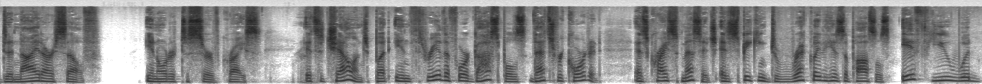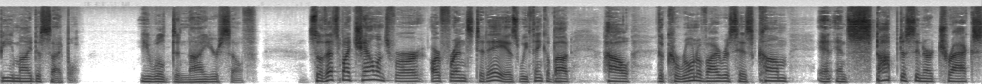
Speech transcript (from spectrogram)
denied ourselves in order to serve Christ? Right. It's a challenge, but in three of the four gospels, that's recorded as Christ's message and speaking directly to his apostles if you would be my disciple, you will deny yourself so that's my challenge for our, our friends today as we think about how the coronavirus has come and, and stopped us in our tracks,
